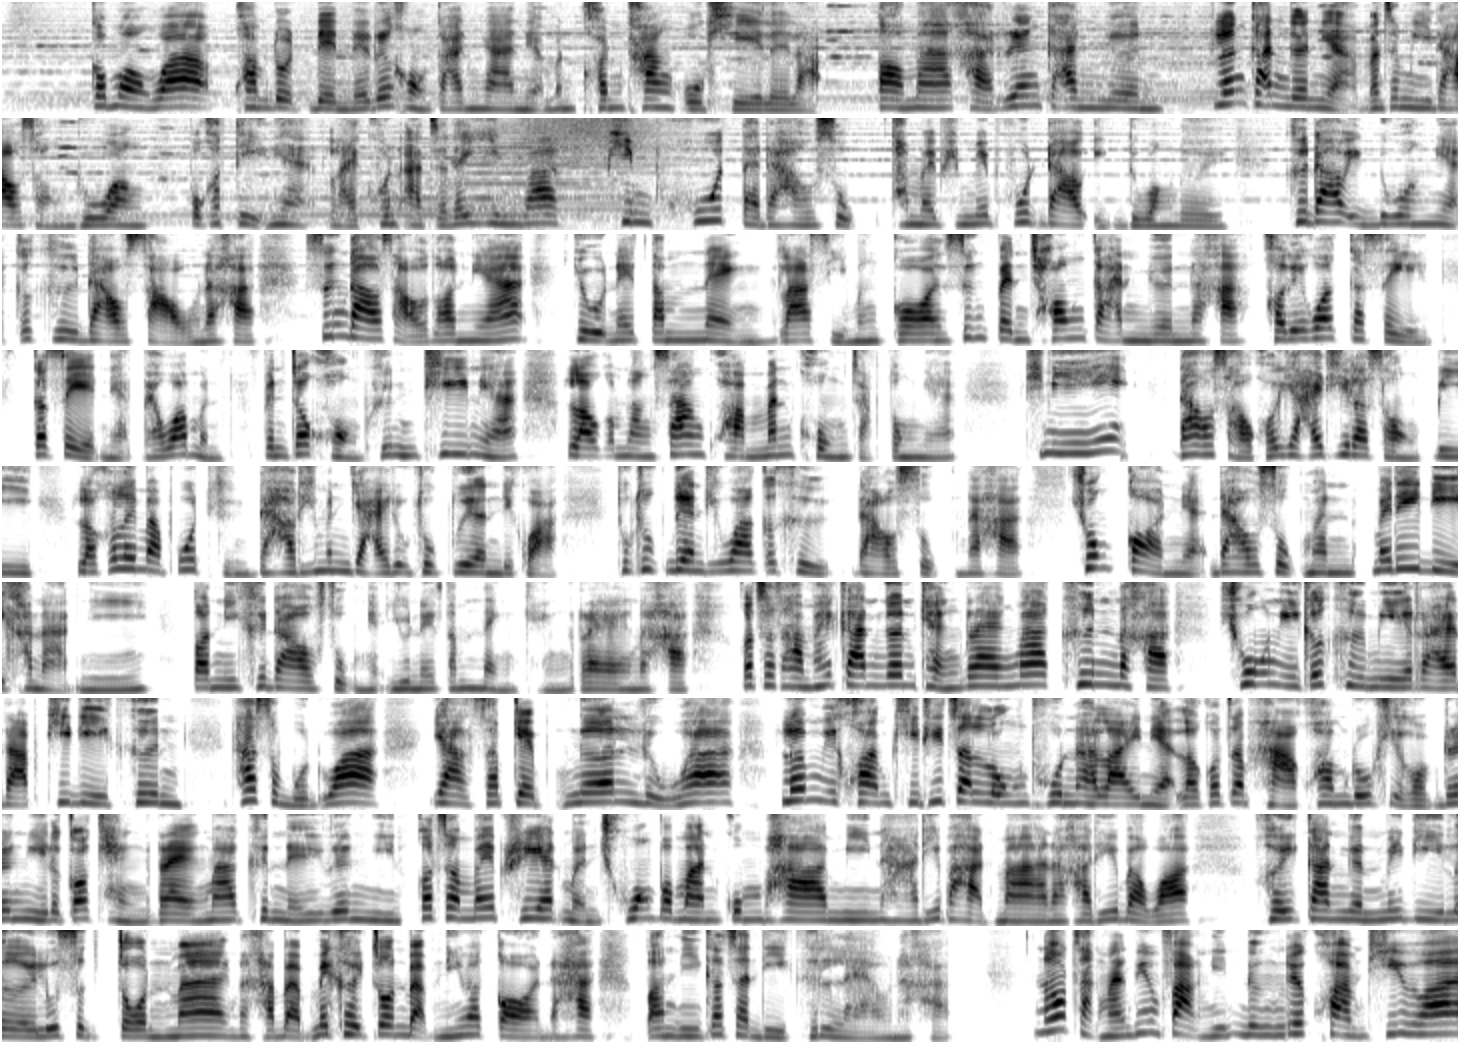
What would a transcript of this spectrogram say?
ก็มองว่าความโดดเด่นในเรื่องของการงานเนี่ยมันค่อนข้างโอเคเลยล่ะ ต่อมาค่ะเรื่องการเงิน เรื่องการเงินเนี่ยมันจะมีดาวสองดวง ปกติเนี่ยหลายคนอาจจะได้ยินว่าพิมพ์พูดแต่ดาวศุกร์ทำไมพิมพ์ไม่พูดดาวอีกดวงเลย คือดาวอีกดวงเนี่ยก็คือดาวเสาร์นะคะ ซึ่งดาวเสาร์ตอนนี้อยู่ในตำแหน่งราศีมังกร ซึ่งเป็นช่องการเงินนะคะ เขาเรียกว่าเกษตร เกษตรเนี่ยแปลว่าเหมือนเป็นเจ้าของพื้นที่เนี้ยเรากำลังสร้างความมั่นคงจากตรงเนี้ย ทีนี้ดาวเสาเขาย้ายทีละสองปี เราก็เลยมาพูดถึงดาวที่มันย้ายทุกๆเดือนดีกว่า ทุก ๆ เดือนที่ว่าก็คือดาวศุกร์นะคะ ช่วงก่อนเนี่ยดาวศุกร์มันไม่ได้ดีขนาดนี้ ตอนนี้คือดาวศุกร์เนี่ยอยู่ในตำแหน่งแข็งแรงนะคะ ก็จะทำให้การเงินแข็งแรงมากขึ้นนะคะ ช่วงนี้ก็คือมีรายรับที่ดีขึ้น ถ้าสมมติว่าอยากจะเก็บเงินหรือว่าเริ่มมีความคิดที่จะลงทุนอะไรเนี่ย เราก็จะหาความรู้เกี่ยวกับเรื่องนี้แล้วก็แข็งแรงมากขึ้นในเรื่องนี้ ก็จะไม่เครียดเหมือนช่วงประมาณกุมภามีนาที่ผ่านมานะคะ ที่แบบว่าเคยการเงินไม่ดีเลยรู้สึกจนมากนะคะ แบบไม่เคยจนแบบนี้มาก่อนนะคะ ตอนนี้ก็จะดีขึ้นแล้วนะคะ นอกจากนั้นพิมฝากนิดนึงด้วยความที่ว่า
